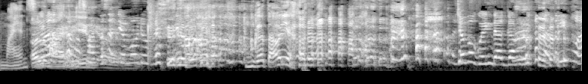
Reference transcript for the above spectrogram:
Lumayan sih. Oh, lumayan. Pantesan dia mau 12 Enggak tahu ya. Coba gue yang dagang dia gak terima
